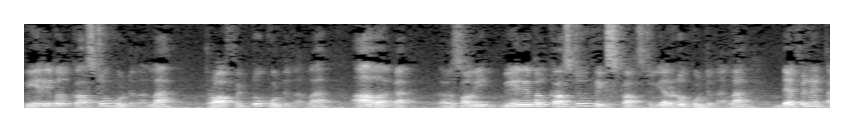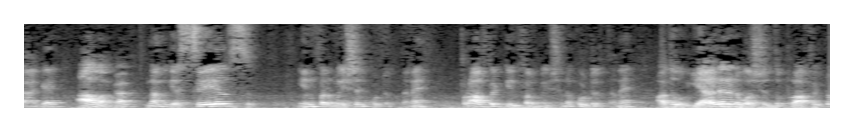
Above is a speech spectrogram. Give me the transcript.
ವೇರಿಯಬಲ್ ಕಾಸ್ಟ್ ಕೊಟ್ಟಿರಲ್ಲ ಪ್ರಾಫಿಟ್ ಕೊಟ್ಟಿರಲ್ಲ, ಆವಾಗ ಸಾರಿ ವೇರಿಯಬಲ್ ಕಾಸ್ಟ್ ಫಿಕ್ಸ್ ಕಾಸ್ಟ್ ಎರಡೂ ಕೊಟ್ಟಿರಲ್ಲ ಡೆಫಿನೆಟ್ ಆಗಿ ಆವಾಗ ನಮಗೆ ಸೇಲ್ಸ್ ಇನ್ಫಾರ್ಮೇಶನ್ ಕೊಟ್ಟಿರ್ತಾನೆ ಪ್ರಾಫಿಟ್ ಇನ್ಫಾರ್ಮೇಶನ್ ಕೊಟ್ಟಿರ್ತಾನೆ. ಅದು ಎರಡೆರಡು ವರ್ಷದ್ದು ಪ್ರಾಫಿಟ್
